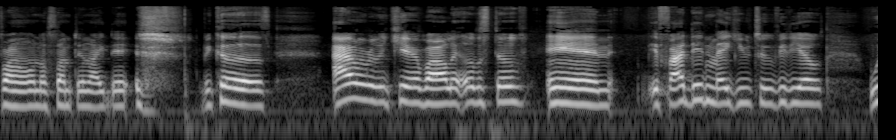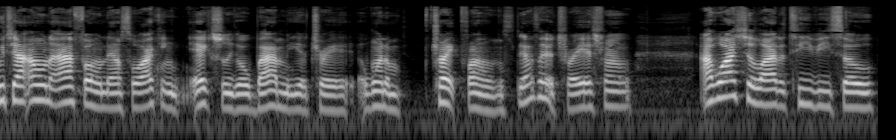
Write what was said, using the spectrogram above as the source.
phone or something like that because I don't really care about all that other stuff. And if I didn't make YouTube videos, which I own an iPhone now, so I can actually go buy me a trash one of TracFones. Did I say a trash phone? I watch a lot of TV, so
